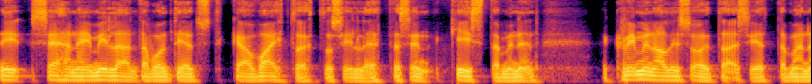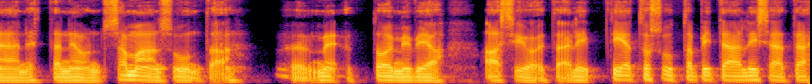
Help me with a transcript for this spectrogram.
niin sehän ei millään tavoin tietystikään vaihtoehto sille, että sen kiistäminen kriminalisoitaisiin, että mä näen, että ne on samaan suuntaan me, toimivia asioita. Eli tietoisuutta pitää lisätä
